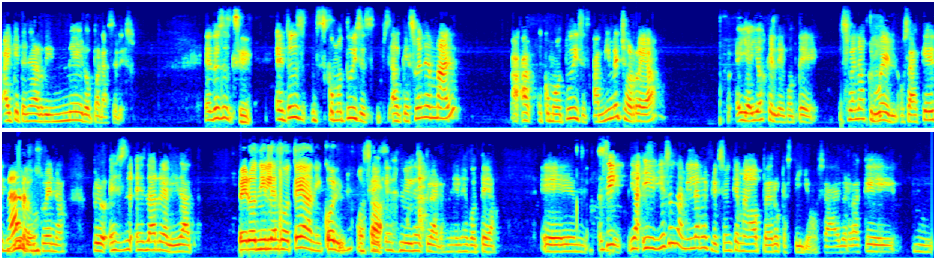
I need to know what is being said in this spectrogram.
hay que tener dinero para hacer eso. Entonces, sí, entonces, como tú dices, aunque suene mal, a- a- como tú dices, a mí me chorrea y a ellos que le gotee. Suena cruel, o sea, qué duro claro. suena, pero es, es la realidad. Pero ni les gotea, Nicole. O sea, es, ni les, claro, ni les gotea. Eh, sí, ya, y, y esa es a mí la reflexión que me ha dado Pedro Castillo. O sea, de verdad que mm,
